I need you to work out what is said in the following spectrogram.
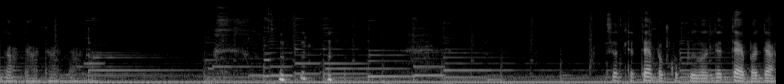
Да, да, да, да, да. Це для тебе купила, для тебе, да.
